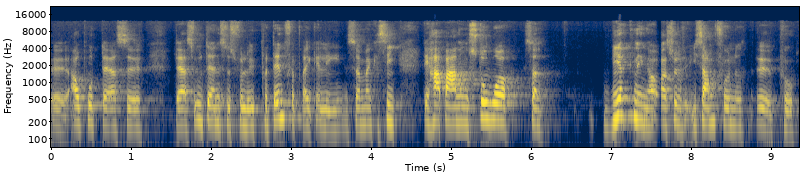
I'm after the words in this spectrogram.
øh, afbrudt deres, øh, deres uddannelsesforløb på den fabrik alene. Så man kan sige, det har bare nogle store sådan, virkninger også i samfundet, øh, på,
